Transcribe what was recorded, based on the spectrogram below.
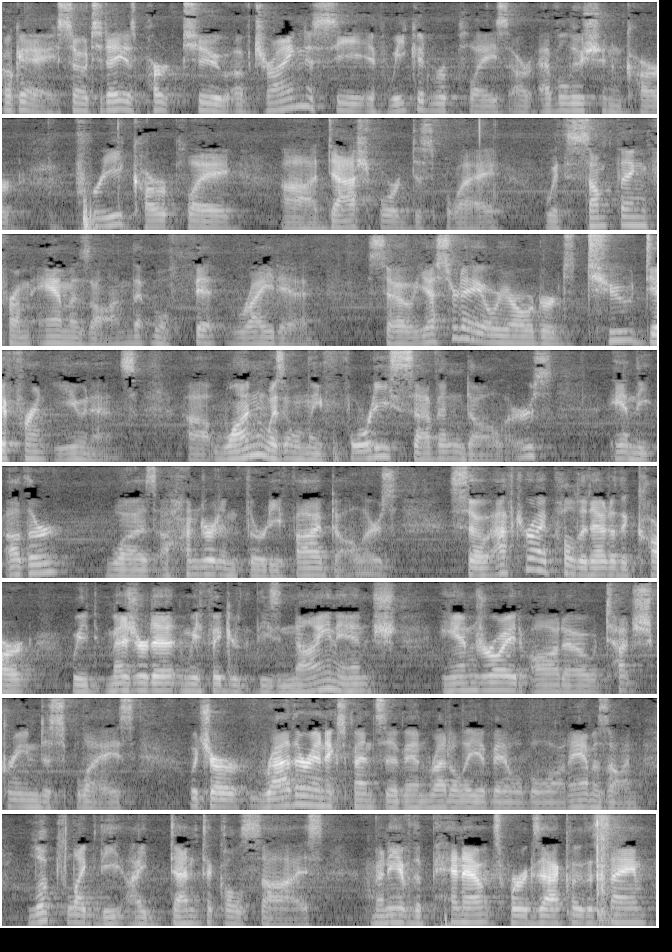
Okay, so today is part two of trying to see if we could replace our Evolution Cart pre-CarPlay uh, dashboard display with something from Amazon that will fit right in. So yesterday we ordered two different units. Uh, one was only $47 and the other was $135. So after I pulled it out of the cart, we measured it and we figured that these nine inch Android Auto touchscreen displays, which are rather inexpensive and readily available on Amazon, looked like the identical size. Many of the pinouts were exactly the same.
